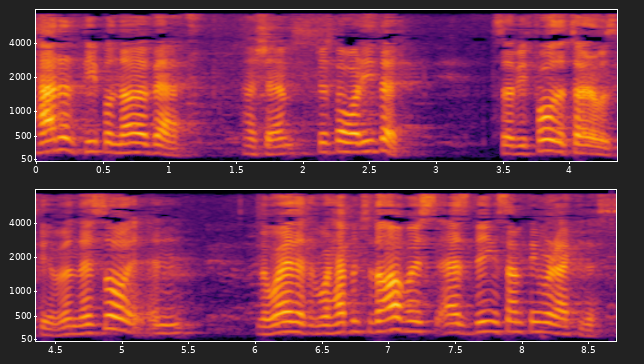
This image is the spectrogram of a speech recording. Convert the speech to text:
how did people know about Hashem? Just by what he did. So, before the Torah was given, they saw in the way that what happened to the Avos as being something miraculous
